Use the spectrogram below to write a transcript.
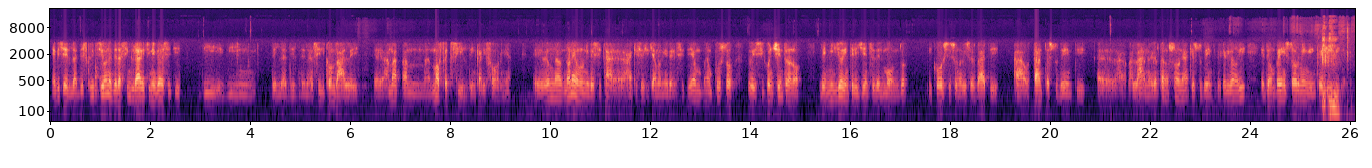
è invece la descrizione della Singularity University di, di, del, di, della Silicon Valley eh, a, a Moffett Field in California una, non è un'università, anche se si chiama university, è un, è un posto dove si concentrano le migliori intelligenze del mondo, i corsi sono riservati a 80 studenti eh, all'anno, in realtà non sono neanche studenti perché arrivano lì ed è un brainstorming incredibile.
